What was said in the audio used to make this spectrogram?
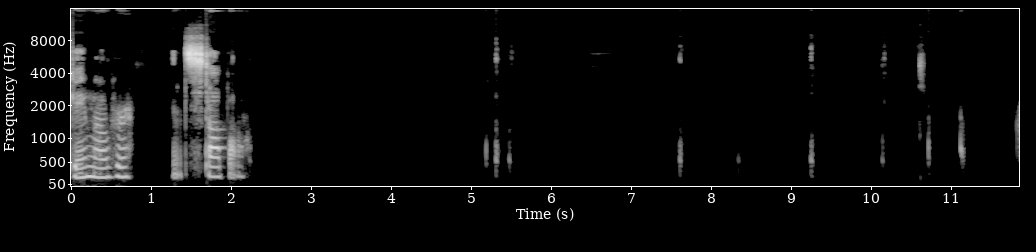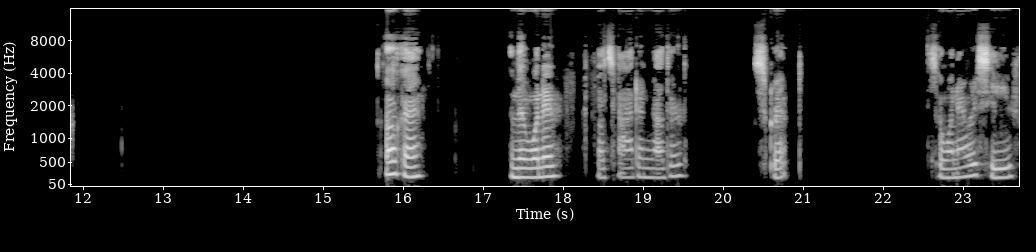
Game over and stop all. Okay. And then when I, let's add another script. So when I receive,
